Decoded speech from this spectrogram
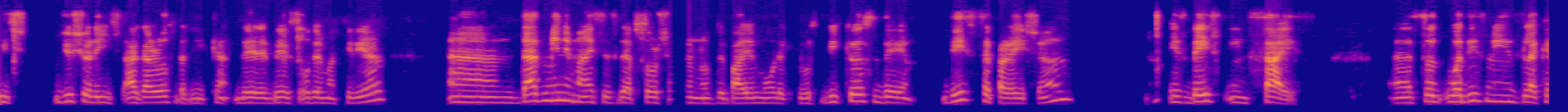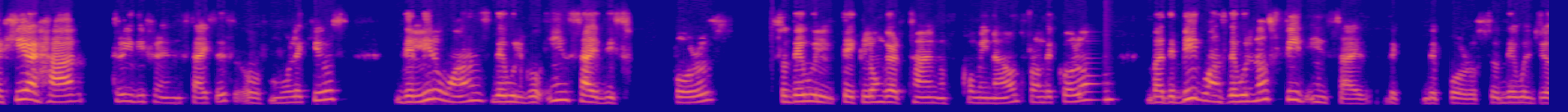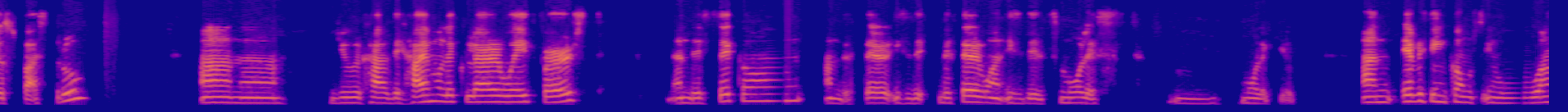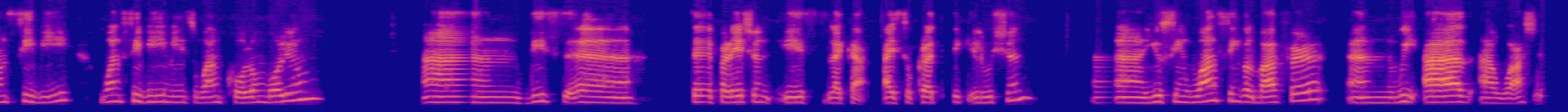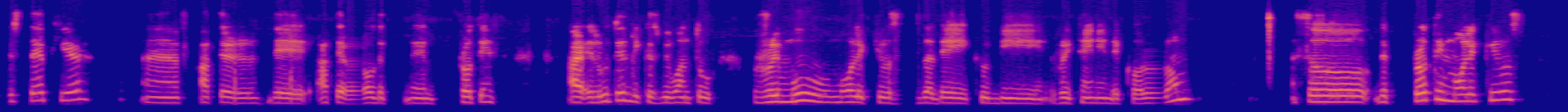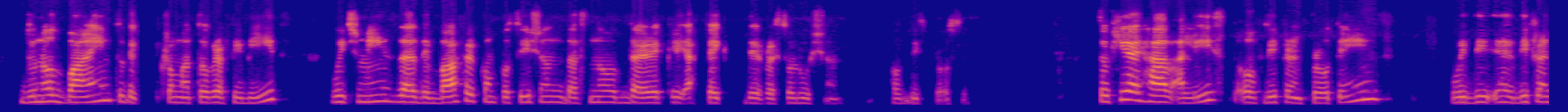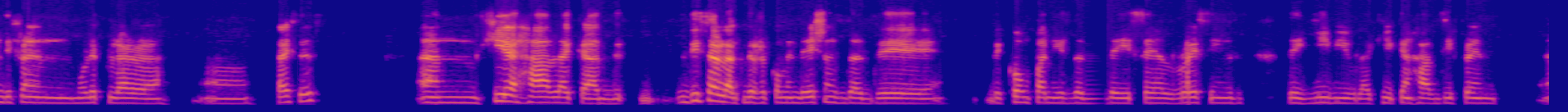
Each usually it's agarose, but can, there, there's other material. And that minimizes the absorption of the biomolecules because the, this separation is based in size. Uh, so what this means, like uh, here I have three different sizes of molecules. The little ones, they will go inside these pores. So they will take longer time of coming out from the column. But the big ones, they will not fit inside the the porous. So they will just pass through. And uh, you will have the high molecular weight first, and the second, and the third is the, the third one is the smallest um, molecule. And everything comes in one CV. One CV means one column volume. And this uh, separation is like an isocratic elution uh, using one single buffer and we add a wash step here uh, after the after all the, the, proteins are eluted because we want to remove molecules that they could be retained in the column So the protein molecules do not bind to the chromatography bead, which means that the buffer composition does not directly affect the resolution of this process. So here I have a list of different proteins with the, uh, different different molecular uh, sizes. And here I have like a, these are like the recommendations that the the companies that they sell resins they give you like you can have different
